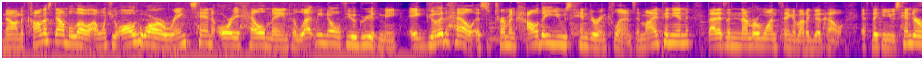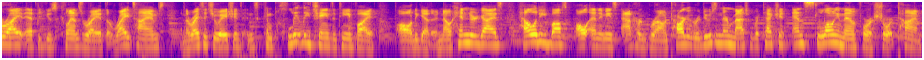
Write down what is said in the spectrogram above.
Now in the comments down below, I want you all who are a rank 10 or a Hel main to let me know if you agree with me. A good Hel is determined how they use Hinder and Cleanse. In my opinion, that is the number one thing about a good Hel. If they can use Hinder right, if they use Cleanse right at the right times, and the right situations, and completely change the team fight altogether. Now Hinder, guys, Hel debuffs all enemies at her ground target, reducing their magical protection and slowing them for a short time,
